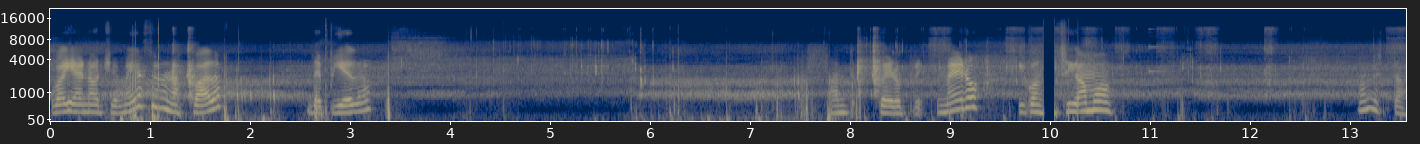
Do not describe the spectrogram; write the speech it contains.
Vaya noche. Me voy a hacer una espada de piedra. Pero primero y consigamos. ¿Dónde está?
